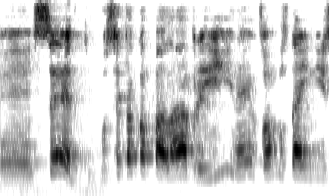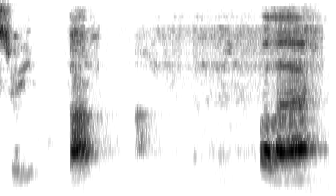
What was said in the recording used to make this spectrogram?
É, certo, você está com a palavra aí, né? Vamos dar início aí, tá? Olá,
